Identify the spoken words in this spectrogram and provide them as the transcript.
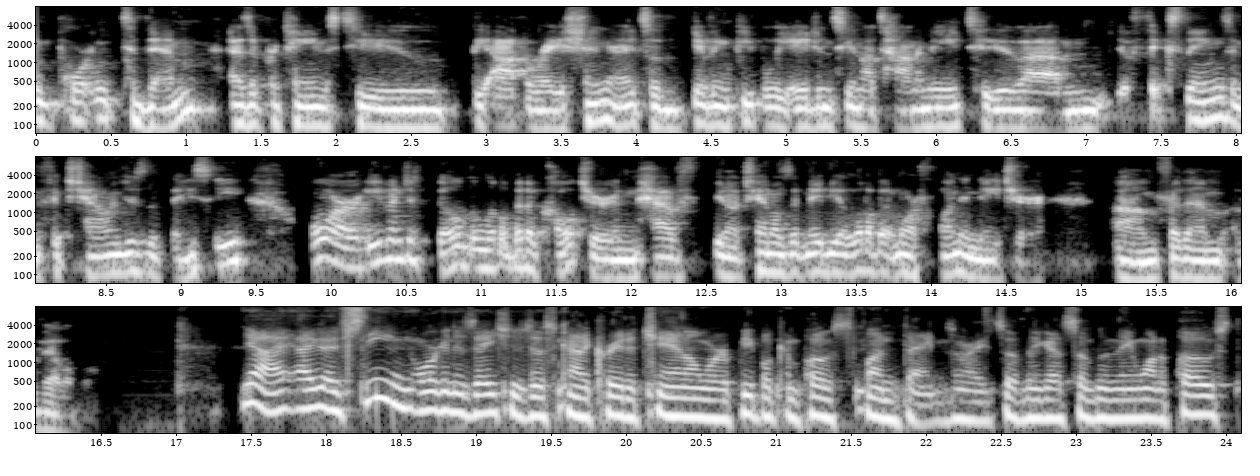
important to them as it pertains to the operation, right? So giving people the agency and autonomy to um, fix things and fix challenges that they see, or even just build a little bit of culture and have you know channels that may be a little bit more fun in nature um, for them available. Yeah, I, have seen organizations just kind of create a channel where people can post fun things. Right, so if they got something they want to post,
